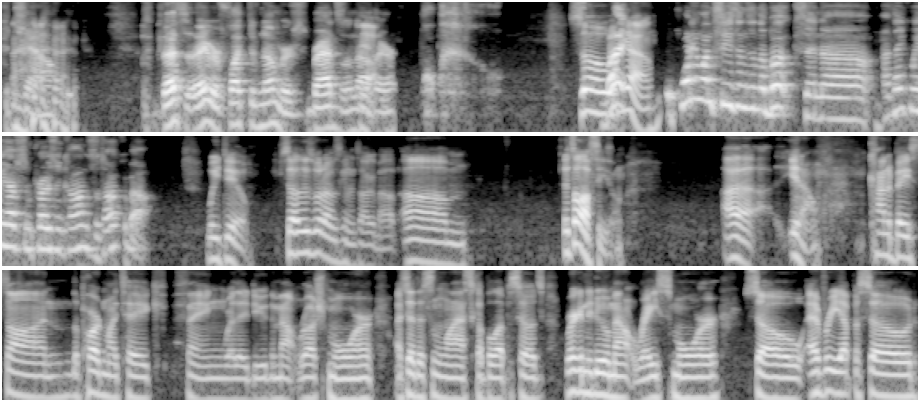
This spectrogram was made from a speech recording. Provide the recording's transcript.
Ka-chow. That's they reflective numbers. Brad's not Yeah. there. So But yeah, 21 seasons in the books, and uh, I think we have some pros and cons to talk about. we do. So this is what I was going to talk about. Um, it's off season. Uh, you know, kind of based on the pardon my take thing where they do the Mount Rushmore. I said this in the last couple episodes. We're going to do a Mount Racemore. So every episode,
